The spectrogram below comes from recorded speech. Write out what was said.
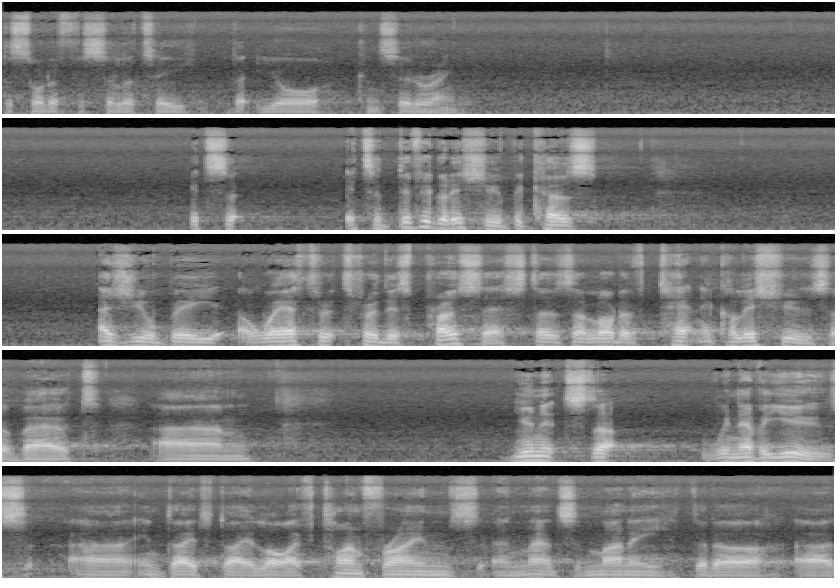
the sort of facility that you're considering. It's a, it's a difficult issue because as you'll be aware through, through, this process, there's a lot of technical issues about um, units that we never use uh, in day-to-day life, timeframes and amounts of money that are uh,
